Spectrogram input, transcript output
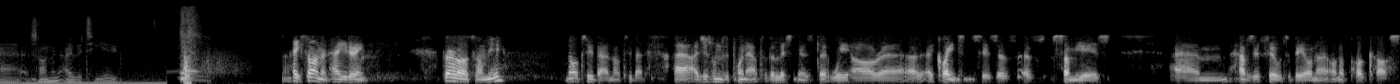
uh, Simon, over to you. Hey, Simon, how are you doing? Very well, Tom. You? Not too bad, not too bad. Uh, I just wanted to point out to the listeners that we are uh, acquaintances of, of, some years. Um, how does it feel to be on a on a podcast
